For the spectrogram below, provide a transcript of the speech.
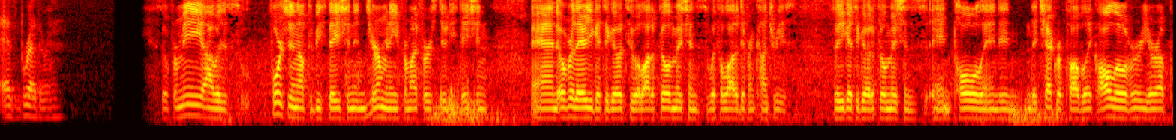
as brethren. So for me, I was fortunate enough to be stationed in Germany for my first duty station. And over there, you get to go to a lot of field missions with a lot of different countries. So you get to go to field missions in Poland, in the Czech Republic, all over Europe.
